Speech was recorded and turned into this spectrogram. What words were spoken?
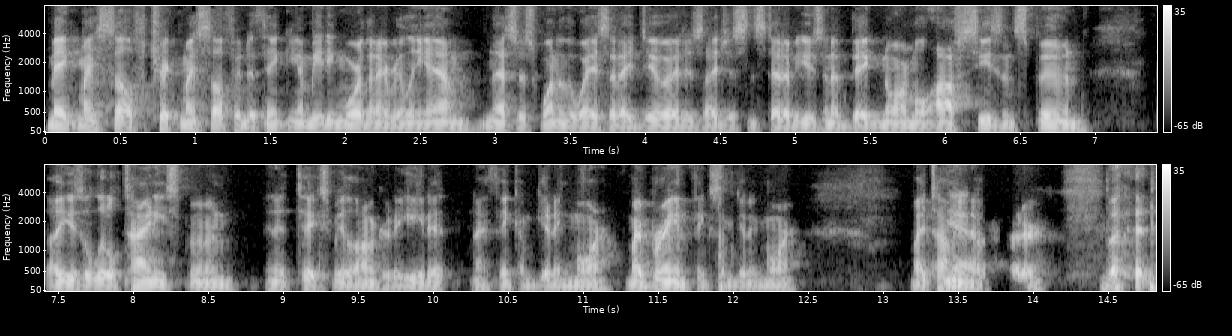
make myself trick myself into thinking I'm eating more than I really am. And that's just one of the ways that I do it is I just instead of using a big normal off-season spoon, I'll use a little tiny spoon and it takes me longer to eat it. And I think I'm getting more. My brain thinks I'm getting more. My tummy Yeah. knows better. But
